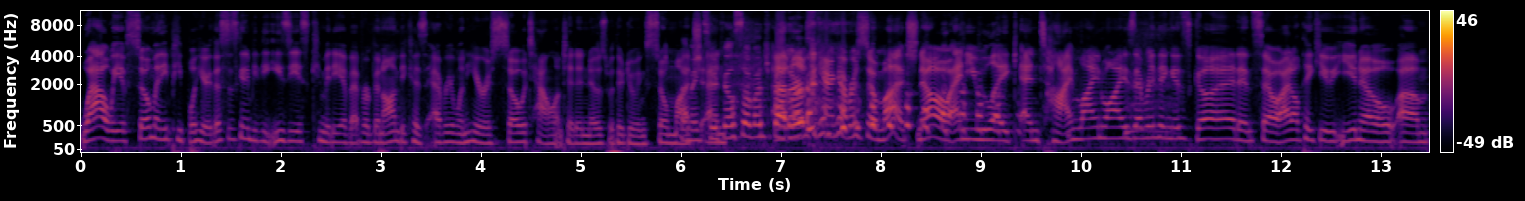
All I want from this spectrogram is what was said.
wow, we have so many people here. This is going to be the easiest committee I've ever been on because everyone here is so talented and knows what they're doing so much. makes you and feel so much I better. the Karen cover so much. No, and you like, and timeline wise, everything is good. And so I don't think you, you know, um,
